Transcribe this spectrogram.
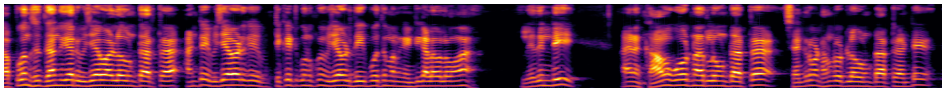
కప్పకొండ సిద్ధాంత్ గారు విజయవాడలో ఉంటారట అంటే విజయవాడకి టికెట్ కొనుక్కొని విజయవాడ దిగిపోతే మనకి ఇంటికి వెళ్ళగలమా? లేదండి ఆయన కామకోటనర్లో ఉంటారట శంకరమఠం రోడ్లో ఉంటారట అంటే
